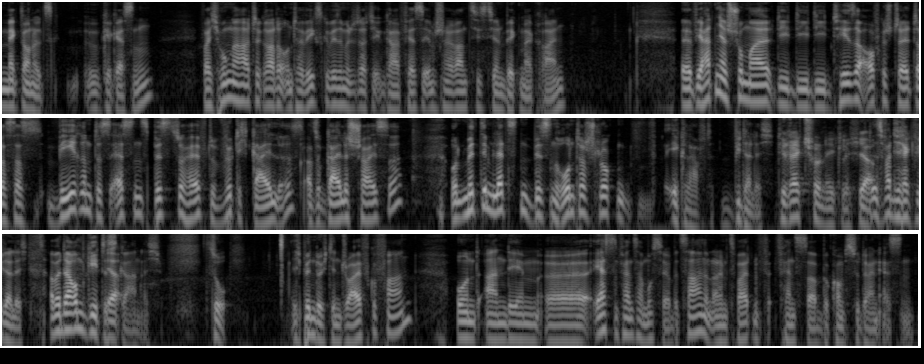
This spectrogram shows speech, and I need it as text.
McDonalds äh, gegessen, weil ich Hunger hatte, gerade unterwegs gewesen bin. Ich dachte, egal, fährst du eben schnell ran, ziehst dir einen Big Mac rein. Äh, Wir hatten ja schon mal die, die, die These aufgestellt, dass das während des Essens bis zur Hälfte wirklich geil ist, also geile Scheiße. Und mit dem letzten Bissen runterschlucken, ekelhaft, widerlich. Direkt schon eklig, ja. Es war direkt widerlich. Aber darum geht es Ja. gar nicht. So, ich bin durch den Drive gefahren und an dem äh, ersten Fenster musst du ja bezahlen und an dem zweiten Fenster bekommst du dein Essen.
